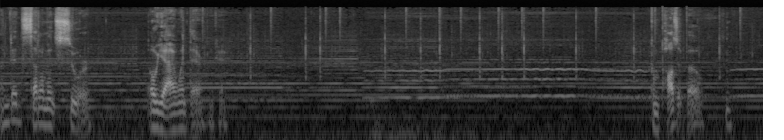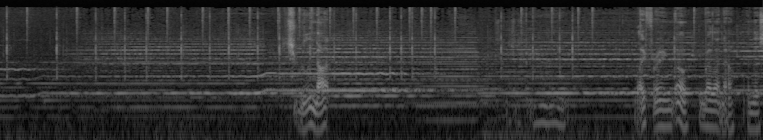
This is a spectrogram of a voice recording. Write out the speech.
Undead Settlement Sewer. Oh yeah, I went there. Okay. Composite bow. She really not? Life ring. Oh, you buy that now. And this.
